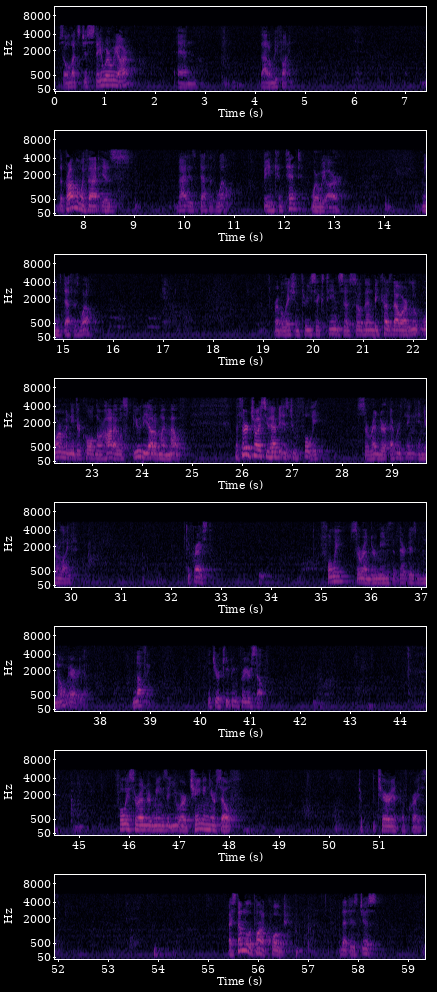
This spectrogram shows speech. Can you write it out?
So let's just stay where we are, and that'll be fine. The problem with that is that is death as well. Being content where we are means death as well. Revelation 3:16 says, "So then because thou art lukewarm and neither cold nor hot, I will spew thee out of my mouth." The third choice you have is to fully surrender everything in your life to Christ. Fully surrender means that there is no area, nothing, that you're keeping for yourself. Fully surrendered means that you are chaining yourself to the chariot of Christ. I stumbled upon a quote that is just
